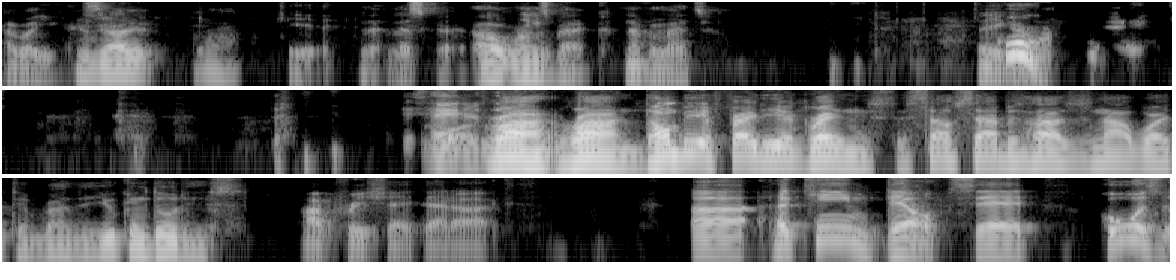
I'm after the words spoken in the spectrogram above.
How about you You got it. Oh, Yeah, let, us go. Oh, Ron's back. Never mind. There you Whew. go. These haters. Ron, Ron, don't be afraid of your greatness. The self sabotage is not worth it, brother. You can do this. I appreciate that, Ox. Uh, Hakeem Delph said, "Who was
